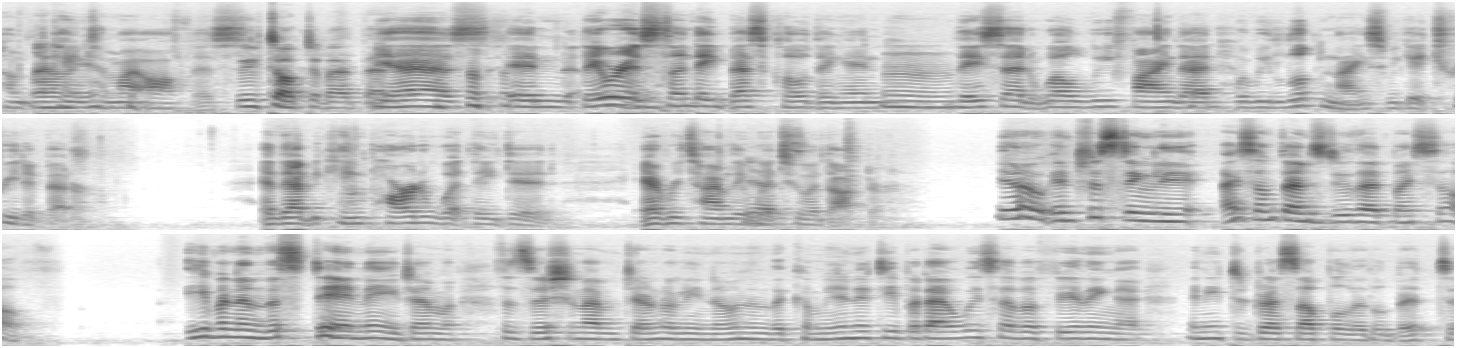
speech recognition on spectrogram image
come oh, came yeah. to my office. We've talked about that. Yes, and they were in Sunday best clothing, and mm. they said, "Well, we find that when we look nice, we get treated better," and that became part of what they did every time they yes. went to a doctor. You know, interestingly, I sometimes do that myself. Even in this day and age, I'm a physician, I'm generally known in the community, but I always have a feeling I, I need to dress up a little bit to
